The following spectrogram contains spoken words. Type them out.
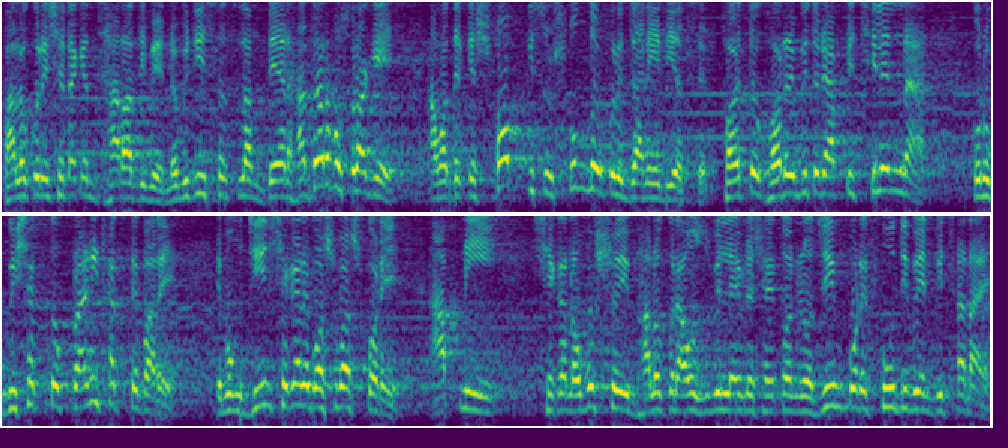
ভালো করে সেটাকে ঝাড়া দিবেন। নবীজি ইসলাম দেড় হাজার বছর আগে আমাদেরকে সব কিছু সুন্দর করে জানিয়ে দিয়েছে হয়তো ঘরের ভিতরে আপনি ছিলেন না, কোনো বিষাক্ত প্রাণী থাকতে পারে এবং জিন সেখানে বসবাস করে। আপনি সেখানে অবশ্যই ভালো করে আউজবিল্লাহ শাইতান নজিম পরে ফু দিবেন বিছানায়।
